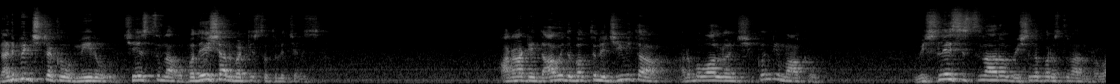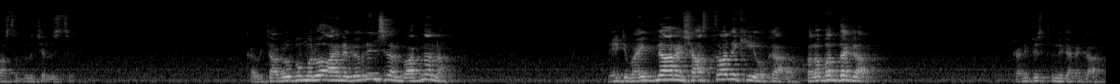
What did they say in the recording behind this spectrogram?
నడిపించుటకు మీరు చేస్తున్న ఉపదేశాలు బట్టి స్థుతులు చెల్లిస్తాం ఆనాటి దావిద భక్తుని జీవిత అనుభవాల్లోంచి కొన్ని మాకు విశ్లేషిస్తున్నారు విశదపరుస్తున్నారు ప్రభాస్తుతులు చెల్లిస్తూ. కవితా రూపములో ఆయన వివరించిన వర్ణన. నేటి వైజ్ఞాన శాస్త్రానికి ఒక కొలబద్దగా కనిపిస్తుంది కనుక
